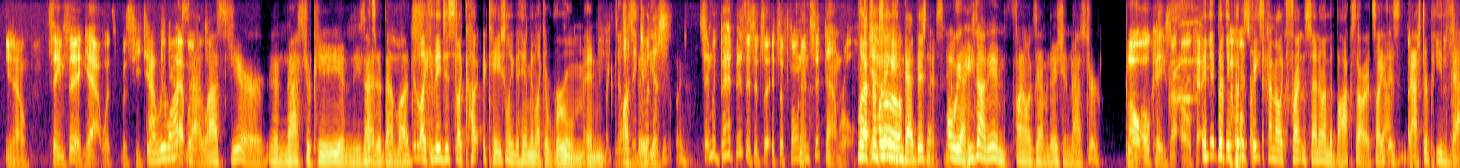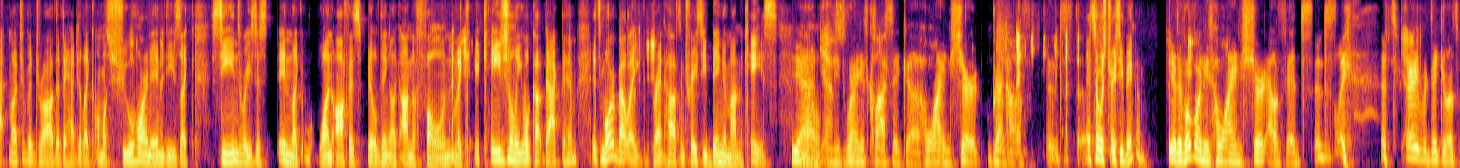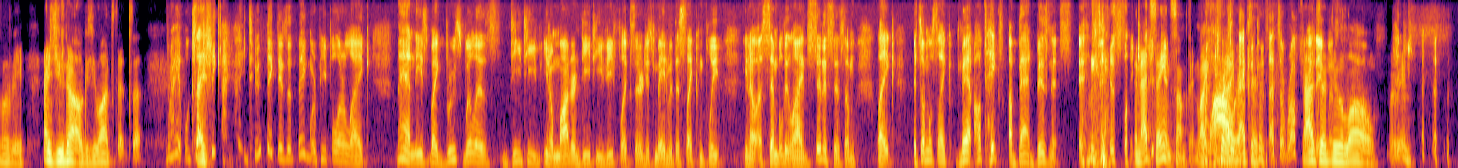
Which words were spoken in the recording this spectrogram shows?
you know, same thing. Yeah, was was he tapped Yeah, we to do watched that, that, movie? last year in Master P, and he's not in that much. Like they just like cut occasionally to him in like a room and That's what Las they do in Vegas. Same with Bad Business. It's a it's a phone in sit down role. well, that's yeah. what I'm saying Uh, in bad business. Oh yeah, he's not in Final Examination, Master. P. Oh, okay. He's not. Oh, okay. And they, but they put his face kind of like front and center on the box art. It's like, Yeah. is Master P that much of a draw that they had to like almost shoehorn in these like scenes where he's just in like one office building, like on the phone. Like occasionally we'll cut back to him. It's more about like Brent Huff and Tracy Bingham on the case. yeah, know. and he's wearing his classic uh, Hawaiian shirt, Brent Huff. It's, uh, And so is Tracy Bingham. yeah, they're both wearing these Hawaiian shirt outfits. And it's like it's a very ridiculous movie, as you know, because you watched it. So. Right. Well, because I Like- think I do think there's a thing where people are like, man, these like Bruce Willis DTV, you know, modern DTV flicks that are just made with this like complete, you know, assembly line cynicism. Like it's almost like, man, I'll take a bad business and just like And that's saying something. Like, Wow, right? that's that's, a- a, that's a rough. That's a new low. I mean,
